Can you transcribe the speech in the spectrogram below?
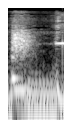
Thank you.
